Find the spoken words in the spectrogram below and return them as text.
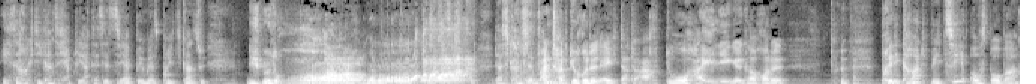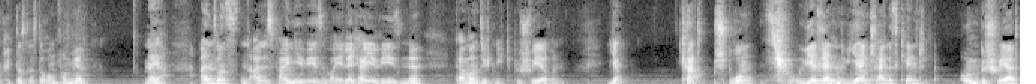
Ich sag euch, die ganze, ich hab gedacht, das ist jetzt Erdbeben, jetzt bricht die ganze, die Spülung so. Das ganze Wand hat gerüttelt, ey. Ich dachte, ach du heilige Karotte. Prädikat WC ausbaubar kriegt das Restaurant von mir. Naja, ansonsten alles fein gewesen, war lecker gewesen, ne? Kann man sich nicht beschweren. Ja, Cut, Sprung. Wir rennen wie ein kleines Kind unbeschwert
